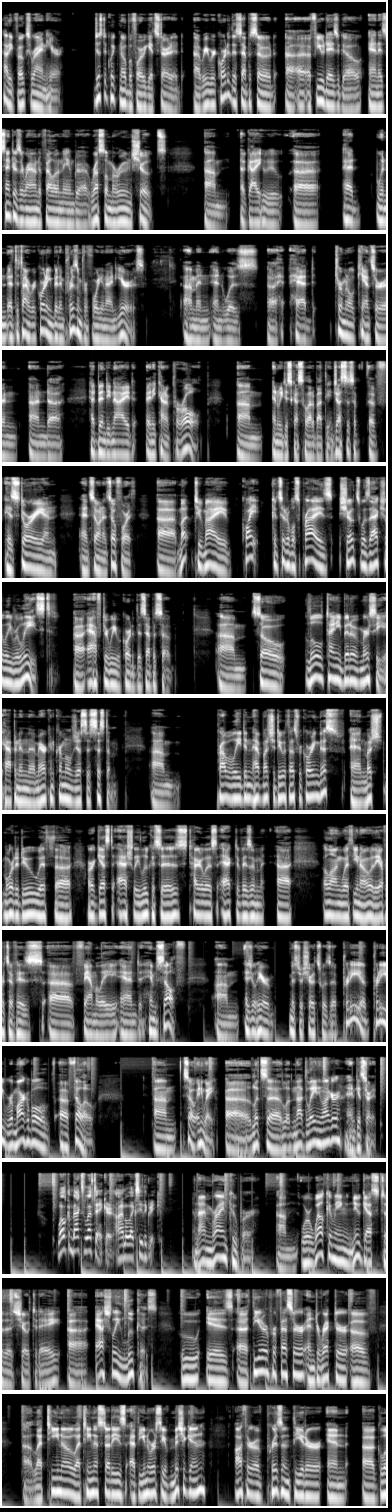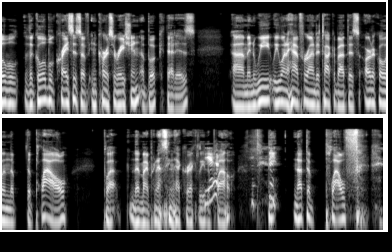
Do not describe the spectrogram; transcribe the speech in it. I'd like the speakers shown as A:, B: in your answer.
A: Howdy, folks. Ryan here. Just a quick note before we get started. Uh, we recorded this episode uh, a few days ago, and it centers around a fellow named uh, Russell Maroon Shoatz, um, a guy who uh, had, when at the time of recording, been in prison for 49 years, um, and and was uh, had terminal cancer and and uh, had been denied any kind of parole. Um, and we discuss a lot about the injustice of, of his story and and so on and so forth. Uh, to my quite considerable surprise, Shoatz was actually released uh, after we recorded this episode. Um, so a little tiny bit of mercy happened in the American criminal justice system. Um, probably didn't have much to do with us recording this and much more to do with uh, our guest Ashley Lucas's tireless activism uh, along with you know the efforts of his uh, family and himself um, as you'll hear Mr. Shoatz was a pretty a pretty remarkable uh, fellow um, so anyway uh, let's uh, not delay any longer and get started
B: Welcome back to Left Anchor. I'm Alexi the Greek.
A: And I'm Ryan Cooper. Um, we're welcoming new guests to the show today uh, Ashley Lucas, who is a theater professor and director of uh, Latino Latina studies at the University of Michigan, author of Prison Theater and uh, Global the Global Crisis of Incarceration, a book that is. Um, and we we want to have her on to talk about this article in the the Plough plow. Am I pronouncing that correctly? The plow. The not the plow.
